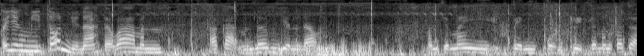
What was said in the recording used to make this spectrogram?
ก็ยังมีต้นอยู่นะ แต่ว่ามันอากาศมันเริ่มเย็นแล้ว มันจะไม่เป็นผลผลิตแล้วมันก็จะ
